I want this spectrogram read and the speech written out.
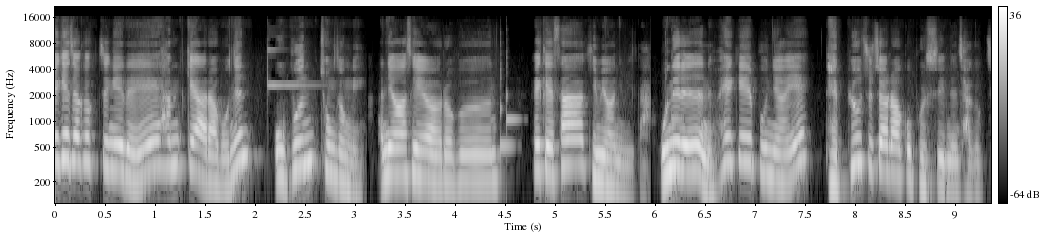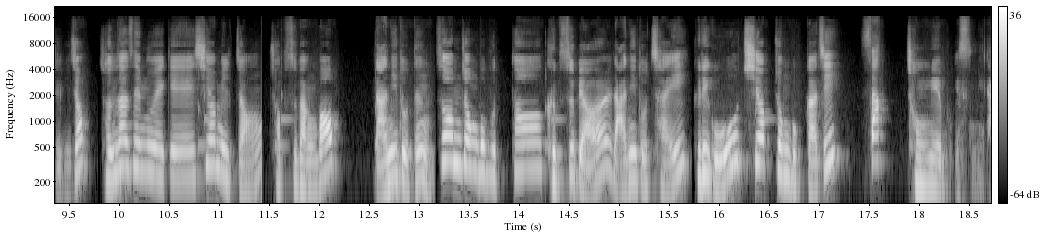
회계 자격증에 대해 함께 알아보는 5분 총정리. 안녕하세요, 여러분. 회계사 김혜원입니다. 오늘은 회계 분야의 대표 주자라고 볼 수 있는 자격증이죠. 전산세무회계 시험 일정, 접수 방법, 난이도 등 수험 정보부터 급수별 난이도 차이, 그리고 취업 정보까지 싹 정리해 보겠습니다.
